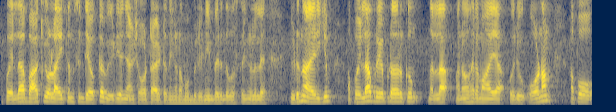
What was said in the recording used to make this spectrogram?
അപ്പോൾ എല്ലാ ബാക്കിയുള്ള ഐറ്റംസിന്റെ ഒക്കെ വീഡിയോ ഞാൻ ഷോർട്ടായിട്ട് നിങ്ങളുടെ മുമ്പിൽ ഇനിയും വരുന്ന ദിവസങ്ങളിൽ ഇടുന്നതായിരിക്കും. അപ്പോൾ എല്ലാ പ്രിയപ്പെട്ടവർക്കും നല്ല മനോഹരമായ ഒരു ഓണം. അപ്പോൾ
